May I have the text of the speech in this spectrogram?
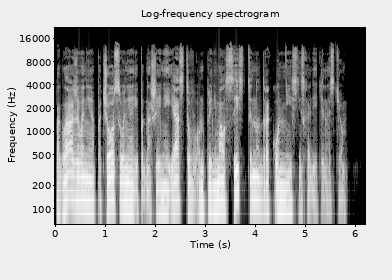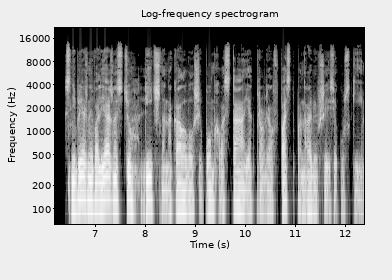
Поглаживание, почесывание и подношение яств он принимал с истинно драконьей снисходительностью. С небрежной вальяжностью лично накалывал шипом хвоста и отправлял в пасть понравившиеся куски.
